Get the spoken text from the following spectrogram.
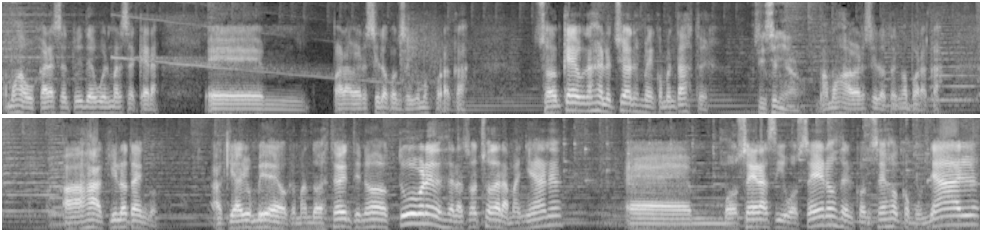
Vamos a buscar ese tweet de Wilmer Sequera. eh, para ver si lo conseguimos por acá. ¿Son qué? Unas elecciones, me comentaste. Sí, señor. Vamos a ver si lo tengo por acá. Ajá, aquí lo tengo. Aquí hay un video que mandó este 29 de octubre desde las 8 de la mañana. Eh, voceras y voceros del Consejo Comunal.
